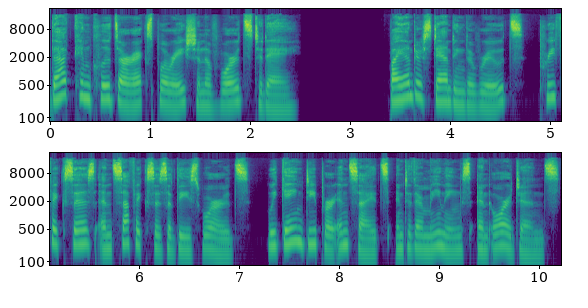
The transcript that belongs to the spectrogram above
That concludes our exploration of words today. By understanding the roots, prefixes, and suffixes of these words, we gain deeper insights into their meanings and origins.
